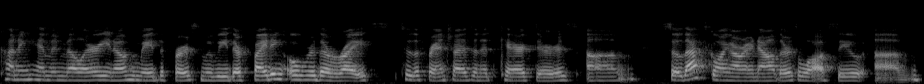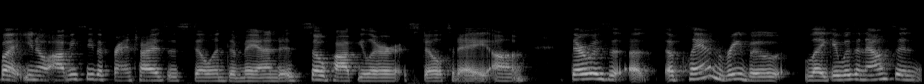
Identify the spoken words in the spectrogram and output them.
Cunningham and Miller, you know, who made the first movie, they're fighting over the rights to the franchise and its characters. Um, so that's going on right now. There's a lawsuit. Um, but, you know, obviously the franchise is still in demand. It's so popular still today. Um, there was a, a planned reboot. Like it was announced in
